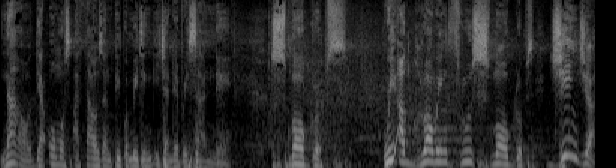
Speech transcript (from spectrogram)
Now there are almost a thousand people meeting each and every Sunday. Small groups. We are growing through small groups. Jinja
